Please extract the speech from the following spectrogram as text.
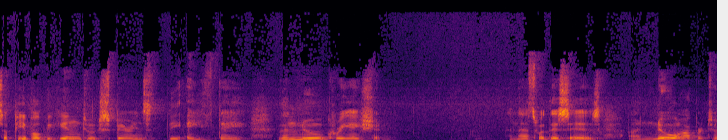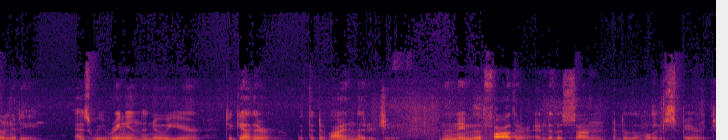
So people begin to experience the eighth day, the new creation. And that's what this is a new opportunity as we ring in the new year together with the divine liturgy. In the name of the Father, and of the Son, and of the Holy Spirit.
